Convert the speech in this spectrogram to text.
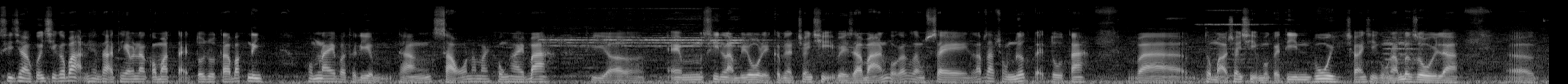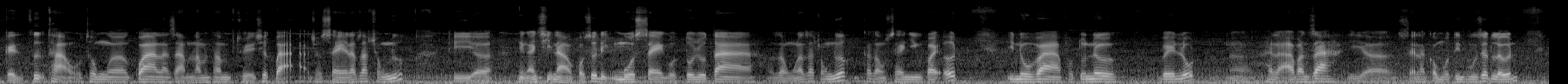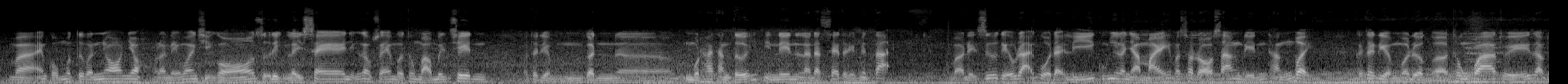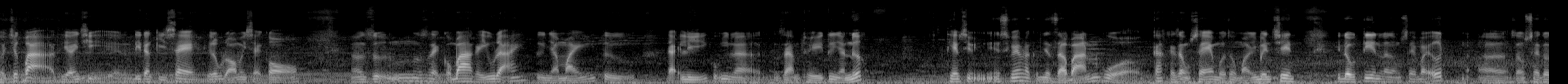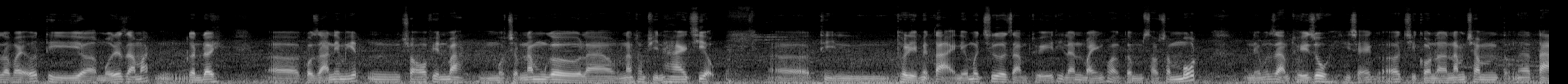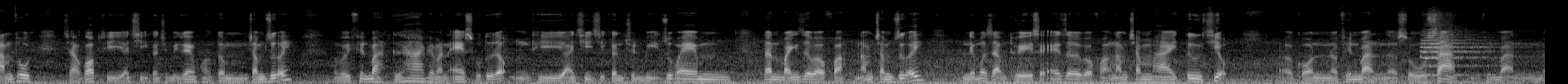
Xin chào quý anh chị các bạn, hiện tại thì em đang có mặt tại Toyota Bắc Ninh. Hôm nay vào thời điểm tháng 6 năm 2023 Thì uh, em xin làm video để cập nhật cho anh chị về giá bán của các dòng xe lắp ráp trong nước tại Toyota. Và thông báo cho anh chị một cái tin vui cho anh chị cũng nắm được rồi là uh, Cái dự thảo thông ờ, qua là giảm 5% thuế trước bạ cho xe lắp ráp trong nước. Thì uh, những anh chị nào có dự định mua xe của Toyota dòng lắp ráp trong nước Các dòng xe như Vios, Innova, Fortuner, Veloz Ờ, hay là Avanza thì ờ, sẽ là có một tin vui rất lớn. Và em có một tư vấn nho nhỏ là nếu mà anh chị có dự định lấy xe những dòng xe em vừa thông báo bên trên vào thời điểm gần ờ, một hai tháng tới thì nên là đặt xe thời điểm hiện tại. Và để giữ cái ưu đãi của đại lý cũng như là nhà máy và sau đó sang đến tháng 7 cái thời điểm mà được ờ, thông qua thuế giảm thuế trước bạ thì anh chị đi đăng ký xe thì lúc đó mình sẽ có giữ sẽ có ba cái ưu đãi từ nhà máy từ đại lý cũng như là giảm thuế từ nhà nước thì em xin, xin phép là cập nhật giá bán của các cái dòng xe mới thông báo như bên trên. Thì đầu tiên là dòng xe Vios. À, dòng xe Toyota Vios thì uh, mới được ra mắt gần đây uh, có giá niêm yết ừ, cho phiên bản 1.5G là 592 triệu. Uh, thì thời điểm hiện tại nếu mà chưa giảm thuế thì lăn bánh khoảng tầm 601 nếu mà giảm thuế rồi thì sẽ ờ, chỉ còn là 508 thôi. Trả góp thì anh chị cần chuẩn bị cho em khoảng tầm trăm rưỡi. Với phiên bản thứ hai phiên bản E số tự động thì anh chị chỉ cần chuẩn bị giúp em lăn bánh rơi vào khoảng 500 rưỡi. Nếu mà giảm thuế sẽ rơi vào khoảng 524 triệu. Còn phiên bản số sàn phiên bản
